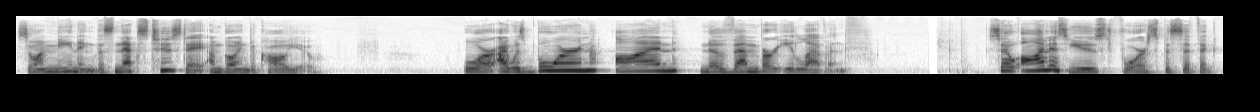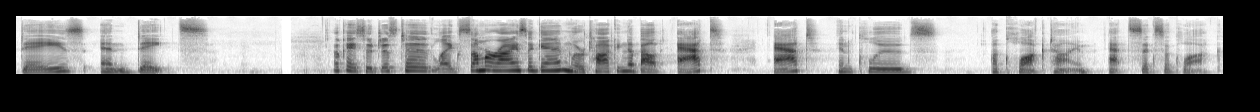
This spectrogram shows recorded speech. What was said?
So I'm meaning this next Tuesday, I'm going to call you. Or I was born on November 11th. So on is used for specific days and dates. Okay, so just to like summarize again, we're talking about at. At includes a clock time at six o'clock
